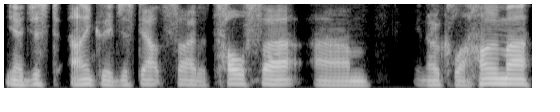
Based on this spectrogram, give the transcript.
you know, just I think they're just outside of Tulsa, um, in Oklahoma.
